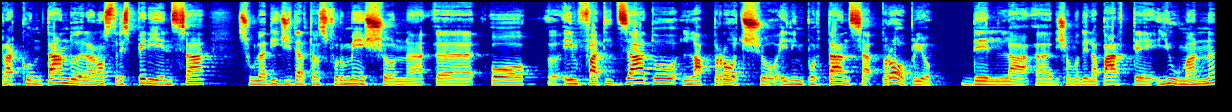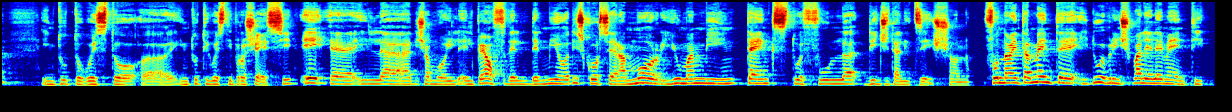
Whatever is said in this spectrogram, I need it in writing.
raccontando della nostra esperienza sulla digital transformation eh, ho eh, enfatizzato l'approccio e l'importanza proprio della, eh, diciamo, della parte human in, questo, uh, in, tutti questi processi e uh, il, diciamo, il, il, payoff del, del, mio discorso era more human being thanks to a full digitalization. Fondamentalmente i due principali elementi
